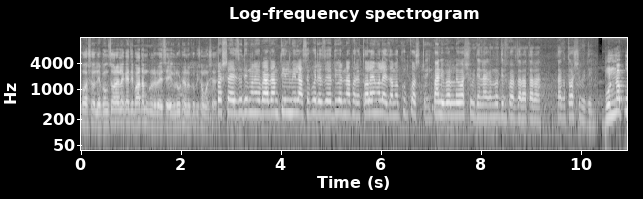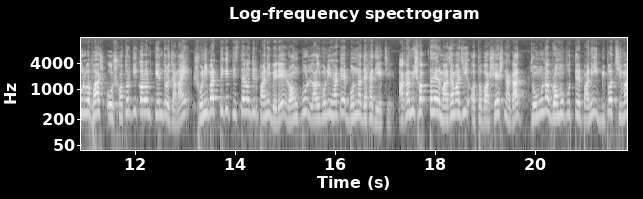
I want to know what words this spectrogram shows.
ফসল এবং চর এলাকায় যে বাদামগুলো রয়েছে এগুলো উঠানো খুবই সমস্যা। বর্ষায় যদি মানে বাদাম তিল মিল আছে পরে যদি না পারে তলায় মালায় জামা খুব কষ্ট হয় পানি পড়লে অসুবিধা না নদীর পর যারা তারা। তাকে তো অসুবিধাই। বন্যা পূর্বাভাস ও সতর্কীকরণ কেন্দ্র জানায় শনিবার থেকে তিস্তা নদীর পানি বেড়ে রংপুর লালমনিরহাটে বন্যা দেখা দিয়েছে। আগামী সপ্তাহের মাঝামাঝি অথবা শেষ নাগাদ যমুনা ব্রহ্মপুত্রের পানি বিপদসীমা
